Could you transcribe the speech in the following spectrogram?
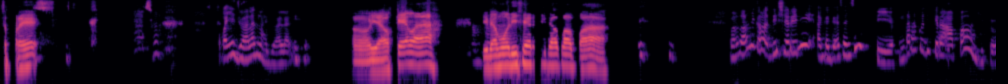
spray. Pokoknya jualan lah, jualan. Oh ya oke lah. Tidak mau di-share tidak apa-apa. Masalahnya kalau di-share ini agak-agak sensitif. Ntar aku dikira apa gitu.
